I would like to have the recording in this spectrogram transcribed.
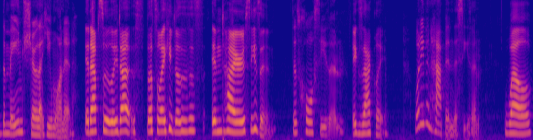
the main show that he wanted It absolutely does. That's why he does this entire season. this whole season. Exactly. What even happened this season? Well,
